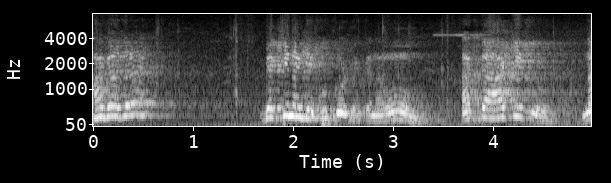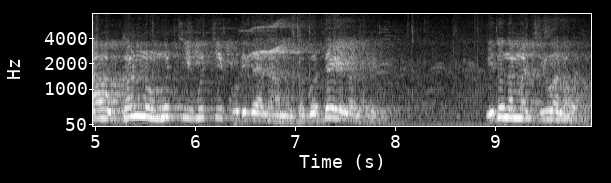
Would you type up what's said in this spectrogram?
ಹಾಗಾದ್ರೆ ಬೆಕ್ಕಿನಾಗೆ ಕೂತ್ಕೊಳ್ಬೇಕ ನಾವು. ಅಕ್ಕ ಹಾಕಿದ್ಲು. ನಾವು ಕಣ್ಣು ಮುಚ್ಚಿ ಮುಚ್ಚಿ ಕುಡಿದೆ ನಾನು ಅಂತ ಗೊತ್ತೇ ಇಲ್ಲ ಅಂತ ಹೇಳಿ. ಇದು ನಮ್ಮ ಜೀವನವ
